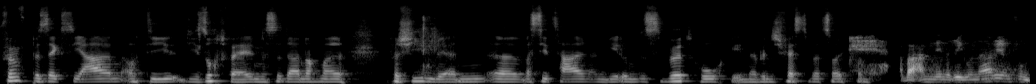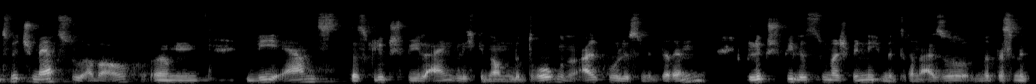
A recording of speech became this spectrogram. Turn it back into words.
fünf bis sechs Jahren auch die, die Suchtverhältnisse da nochmal verschieben werden, äh, was die Zahlen angeht. Und es wird hochgehen, da bin ich fest überzeugt von. Aber an den Regularien von Twitch merkst du aber auch, ähm, wie ernst das Glücksspiel eigentlich genommen wird. Drogen und Alkohol ist mit drin. Glücksspiel ist zum Beispiel nicht mit drin. Also wird das mit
